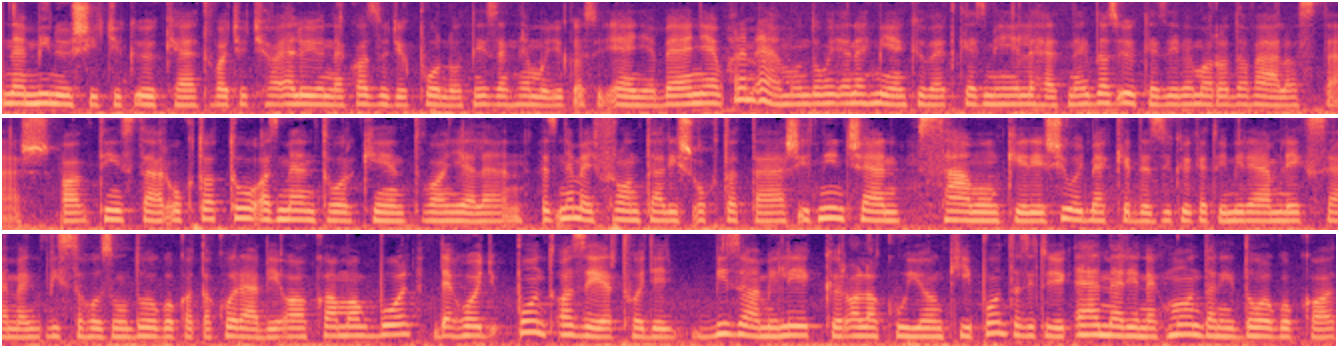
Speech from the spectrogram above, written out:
nem minősítjük őket, vagy hogyha előjönnek az, hogy ők pornót néznek, nem mondjuk azt, hogy elnye benye, hanem elmondom, hogy ennek milyen következményei lehetnek, de az ő kezébe marad a választás. A Teen Star oktató az mentor mentorként van jelen. Ez nem egy frontális oktatás, itt nincsen számonkérés, jó, hogy megkérdezzük őket, hogy mire emlékszel, meg visszahozunk dolgokat a korábbi alkalmakból, de hogy pont azért, hogy egy bizalmi légkör alakuljon ki, pont azért, hogy elmerjenek mondani dolgokat,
